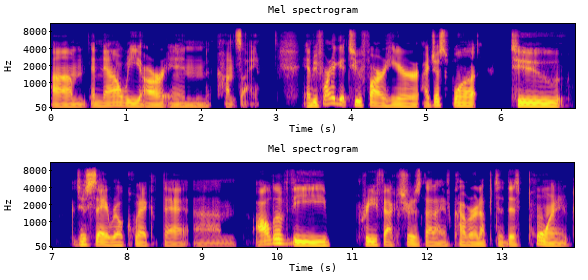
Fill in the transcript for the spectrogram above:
um, and now we are in Kansai. And before I get too far here, I just want to just say real quick that um, all of the prefectures that I've covered up to this point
